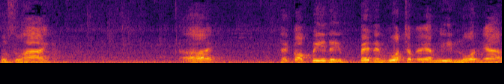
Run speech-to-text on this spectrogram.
Cột số 2 đấy thầy copy thì paste lên Word cho các em nhìn luôn nhá.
